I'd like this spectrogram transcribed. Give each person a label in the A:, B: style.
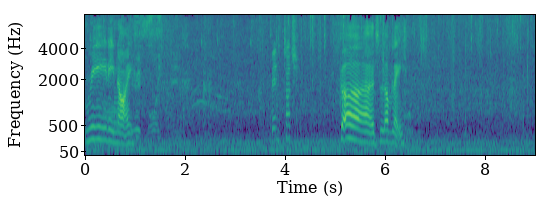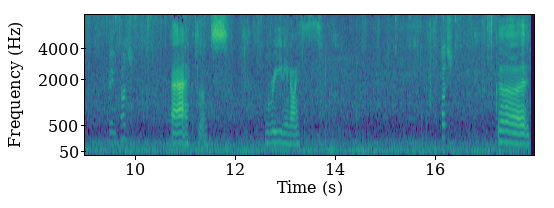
A: Really nice.
B: Good. Finn, touch.
A: Good, lovely.
B: Finn, touch.
A: Excellent. Really nice.
B: Touch.
A: Good.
